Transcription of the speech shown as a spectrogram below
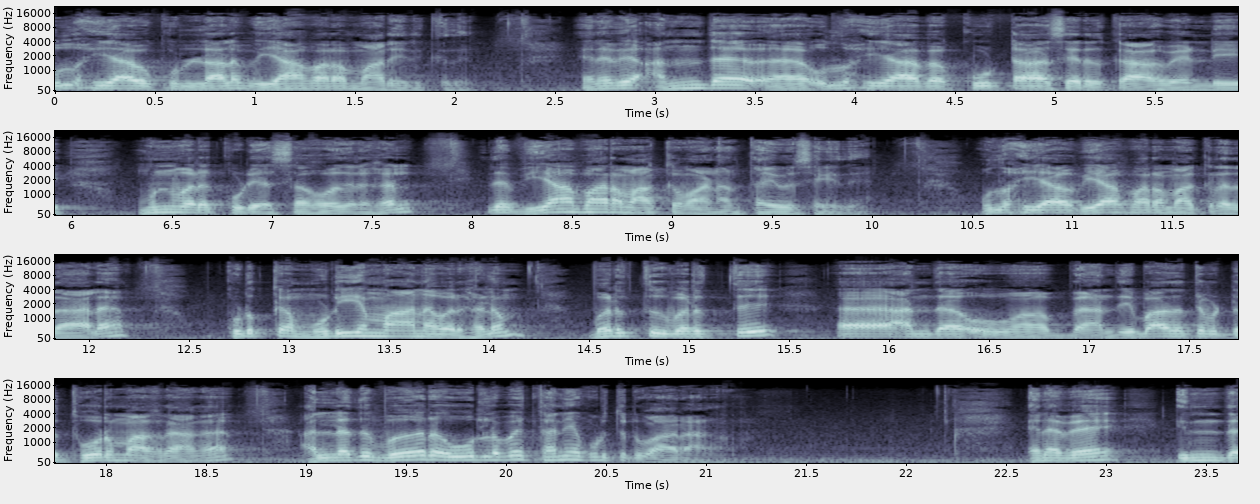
உல்ஹியாவுக்குள்ளால் வியாபாரம் மாறி இருக்குது. எனவே அந்த அஹ், உல்ஹியாவை கூட்டாக செய்கிறதுக்காக வேண்டி முன்வரக்கூடிய சகோதரர்கள் இதை வியாபாரமாக்க வேணாம் தயவு செய்து. உலகையாக வியாபாரமாக்குறதால கொடுக்க முடியுமானவர்களும் வெறுத்து வெறுத்து அந்த அந்த விவாதத்தை விட்டு தூரமாகறாங்க. அல்லது வேறு ஊரில் போய் தனியாக கொடுத்துட்டு வராங்க. எனவே இந்த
